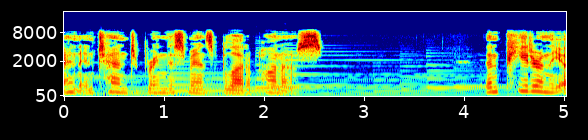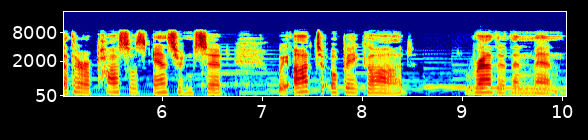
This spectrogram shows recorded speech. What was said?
and intend to bring this man's blood upon us. Then Peter and the other apostles answered and said, We ought to obey God rather than men.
